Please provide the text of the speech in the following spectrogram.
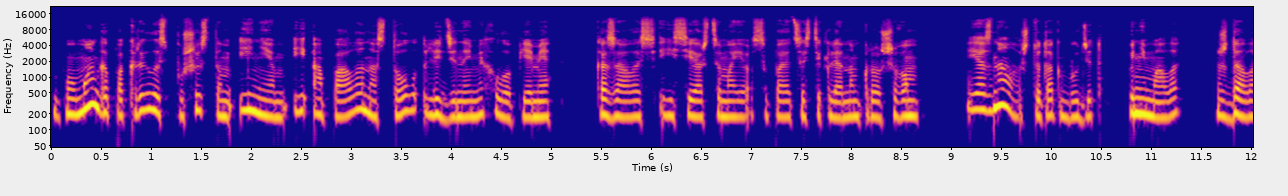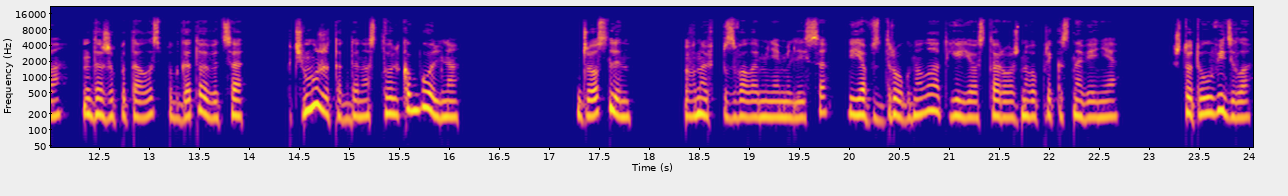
Бумага покрылась пушистым инеем и опала на стол ледяными хлопьями. Казалось, и сердце мое осыпается стеклянным крошевом. Я знала, что так будет. Понимала. Ждала. Даже пыталась подготовиться. Почему же тогда настолько больно? «Джослин?» Вновь позвала меня Мелиса, и я вздрогнула от ее осторожного прикосновения. «Что ты увидела?»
